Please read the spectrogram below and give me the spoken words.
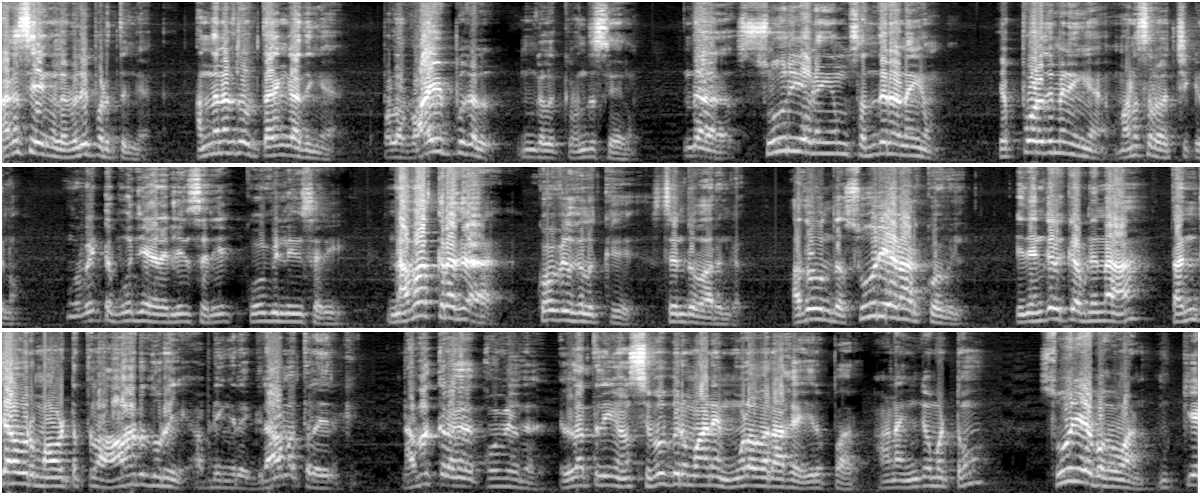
ரகசியங்களை வெளிப்படுத்துங்க. அந்த நேரத்தில் தயங்காதீங்க. பல வாய்ப்புகள் உங்களுக்கு வந்து சேரும். இந்த சூரியனையும் சந்திரனையும் எப்பொழுதுமே நீங்கள் மனசில் வச்சுக்கணும். உங்கள் வீட்டு பூஜை அறையிலையும் சரி கோவில்லையும் சரி நவக்கிரக கோவில்களுக்கு சென்று வாருங்கள். அதுவும் இந்த சூரியனார் கோவில். இது எங்கே இருக்குது அப்படின்னா தஞ்சாவூர் மாவட்டத்தில் ஆடுதுறை அப்படிங்கிற கிராமத்தில் இருக்குது நவக்கிரக கோவில்கள் எல்லாத்துலேயும் சிவபெருமானே மூலவராக இருப்பார். ஆனால் இங்கே மட்டும் சூரிய பகவான் முக்கிய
